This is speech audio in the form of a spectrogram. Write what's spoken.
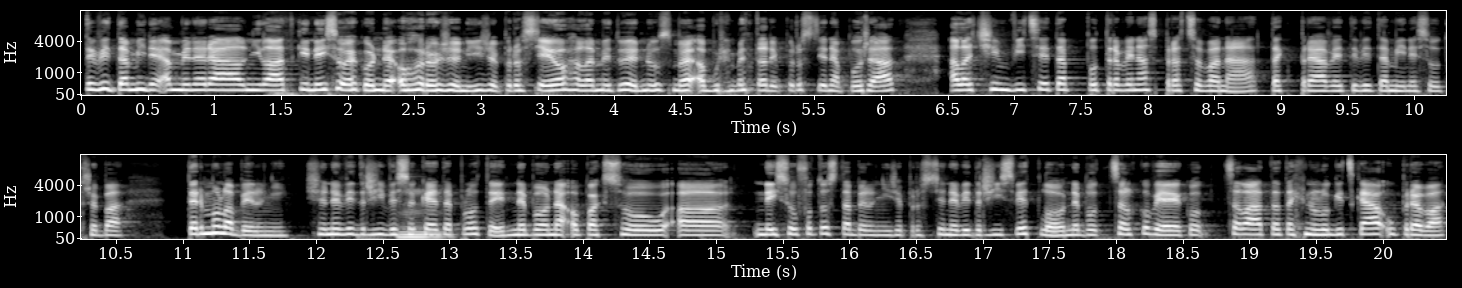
ty vitamíny a minerální látky nejsou jako neohrožený, že prostě jo, hele, my tu jednou jsme a budeme tady prostě na pořád, ale čím víc je ta potravina zpracovaná, tak právě ty vitamíny jsou třeba termolabilní, že nevydrží vysoké hmm. teploty, nebo naopak jsou, uh, nejsou fotostabilní, že prostě nevydrží světlo, nebo celkově jako celá ta technologická úprava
